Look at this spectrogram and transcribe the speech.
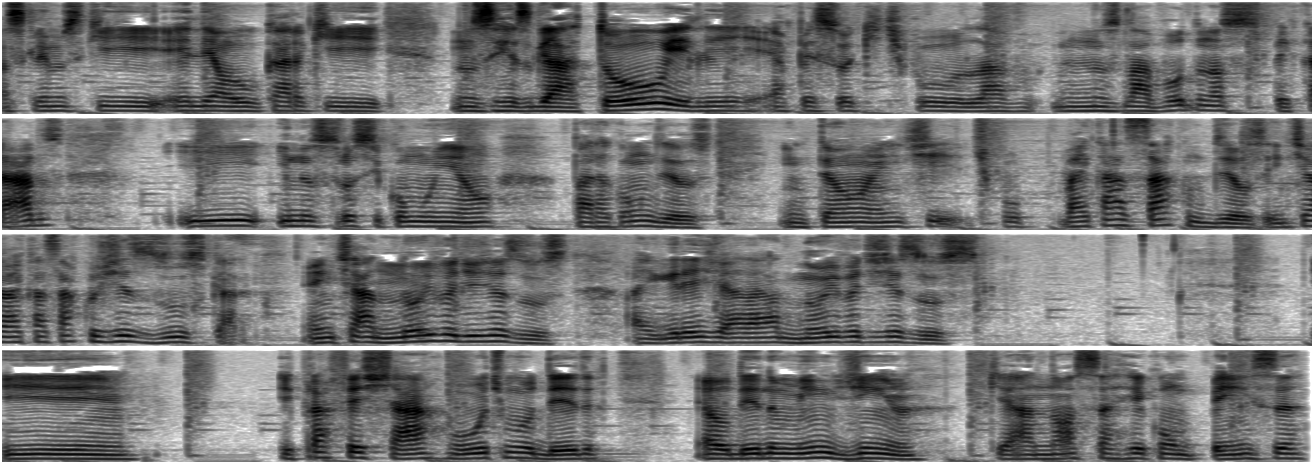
nós cremos que ele é o cara que nos resgatou, ele é a pessoa que, tipo, nos lavou dos nossos pecados e, e nos trouxe comunhão para com Deus. Então a gente, tipo, vai casar com Deus, a gente vai casar com Jesus, cara. A gente é a noiva de Jesus. A igreja é a noiva de Jesus. E, e para fechar, o último dedo é o dedo mindinho que é a nossa recompensa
